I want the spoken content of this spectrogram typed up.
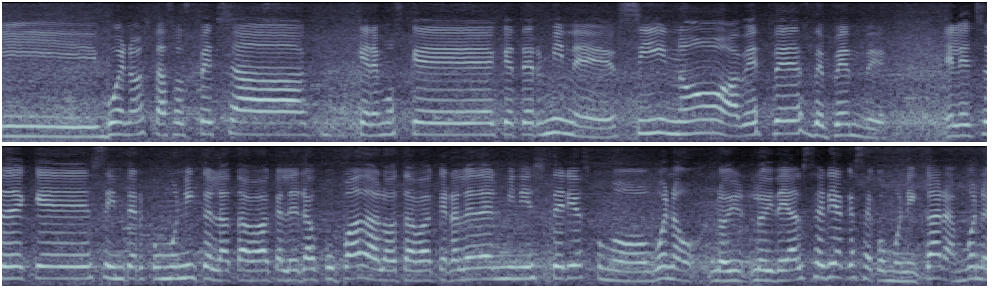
y bueno, esta sospecha queremos que, termine, sí, no, a veces depende. El hecho de que se intercomunique la tabacalera ocupada o la tabacalera del ministerio es como, bueno, lo, lo, ideal sería que se comunicaran. Bueno,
